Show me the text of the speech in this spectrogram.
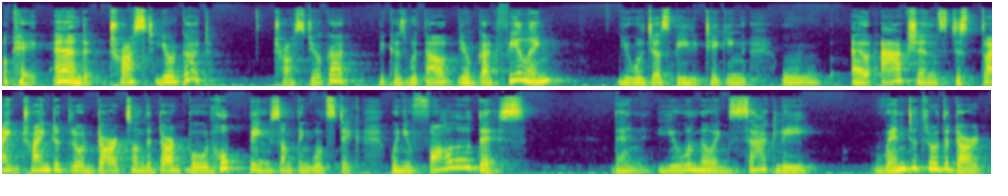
Okay, and trust your gut. Trust your gut because without your gut feeling, you will just be taking actions, just trying, trying to throw darts on the dartboard, hoping something will stick. When you follow this, then you will know exactly when to throw the dart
